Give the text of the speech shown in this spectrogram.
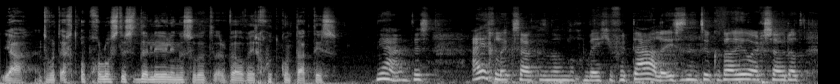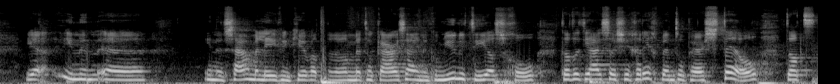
ja, het wordt echt opgelost tussen de leerlingen, zodat er wel weer goed contact is. Ja, dus eigenlijk zou ik het dan nog een beetje vertalen. Is het natuurlijk wel heel erg zo dat ja, in een, eh, in een samenleving, wat we dan met elkaar zijn, een community als school, dat het juist als je gericht bent op herstel, dat,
